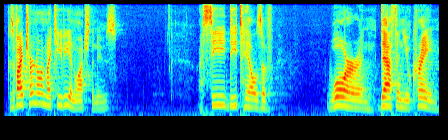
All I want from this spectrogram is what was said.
Because if I turn on my TV and watch the news, I see details of war and death in Ukraine.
